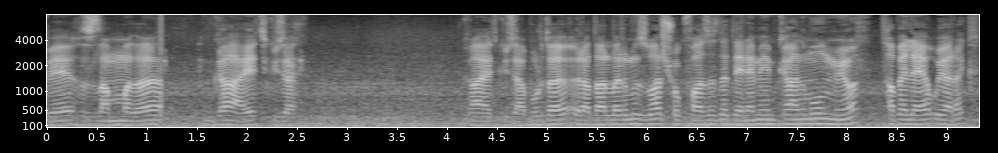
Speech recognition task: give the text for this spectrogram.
Ve hızlanma da gayet güzel. Gayet güzel. Burada radarlarımız var. Çok fazla da deneme imkanım olmuyor. Tabelaya uyarak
